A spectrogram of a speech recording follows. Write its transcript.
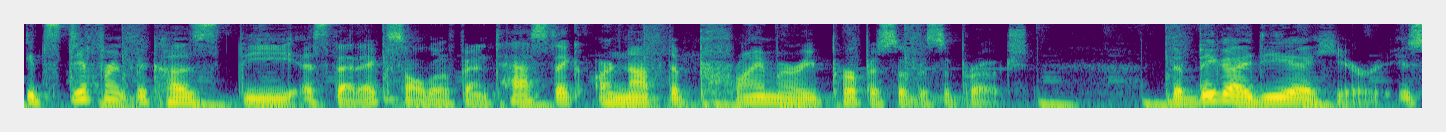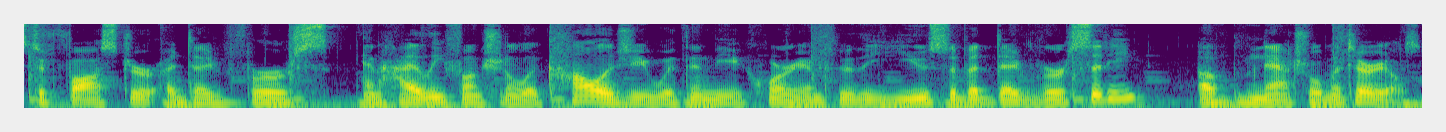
It's different because the aesthetics, although fantastic, are not the primary purpose of this approach. The big idea here is to foster a diverse and highly functional ecology within the aquarium through the use of a diversity of natural materials.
